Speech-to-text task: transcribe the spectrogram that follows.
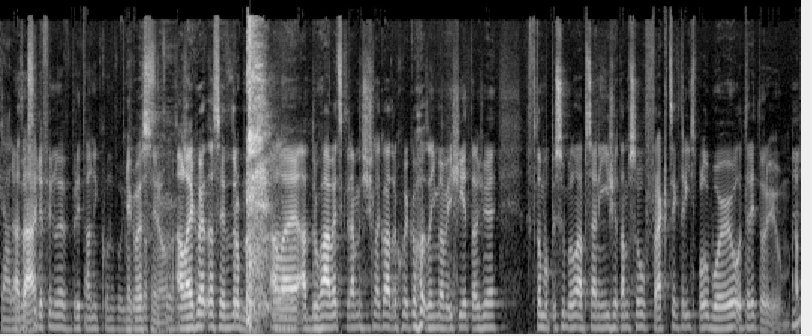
já nevím, a tak. definuje v Británii konvoj. Jako jasně, no. Ale jako je, je to drobné. ale a druhá věc, která mi přišla jako trochu jako zajímavější, je ta, že v tom popisu bylo napsané, že tam jsou frakce, které spolu bojují o teritorium. Hmm.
